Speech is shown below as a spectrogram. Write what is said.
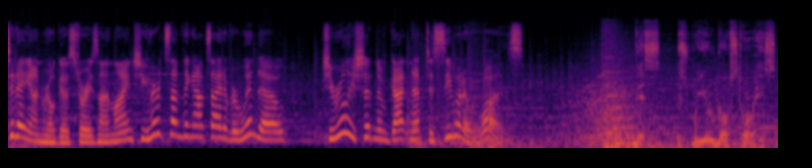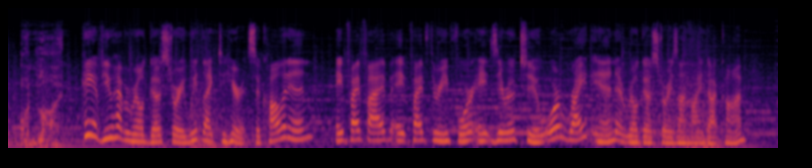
Today on Real Ghost Stories Online, she heard something outside of her window. She really shouldn't have gotten up to see what it was. This is Real Ghost Stories Online. Hey, if you have a real ghost story, we'd like to hear it. So call it in 855 853 4802 or write in at realghoststoriesonline.com.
